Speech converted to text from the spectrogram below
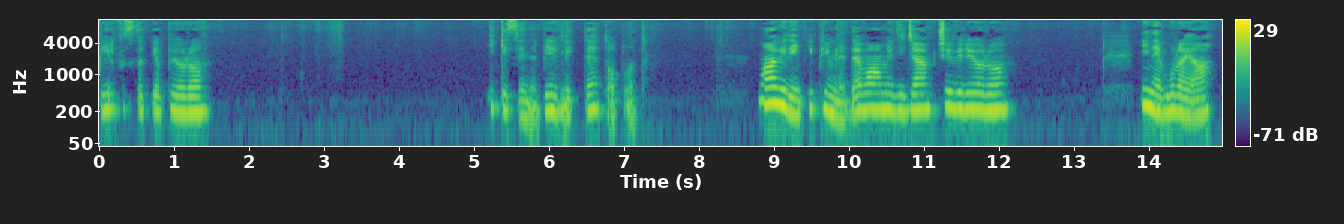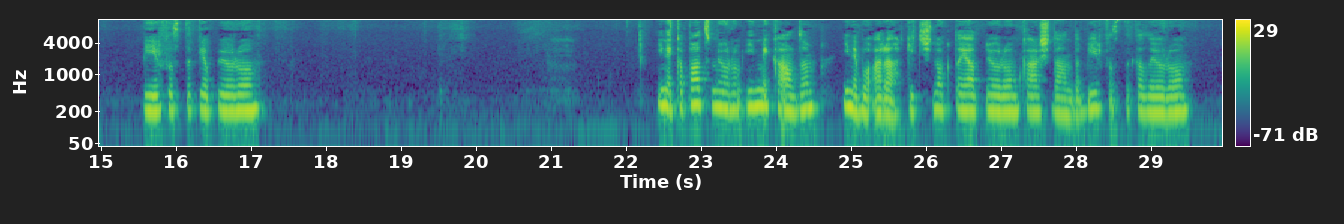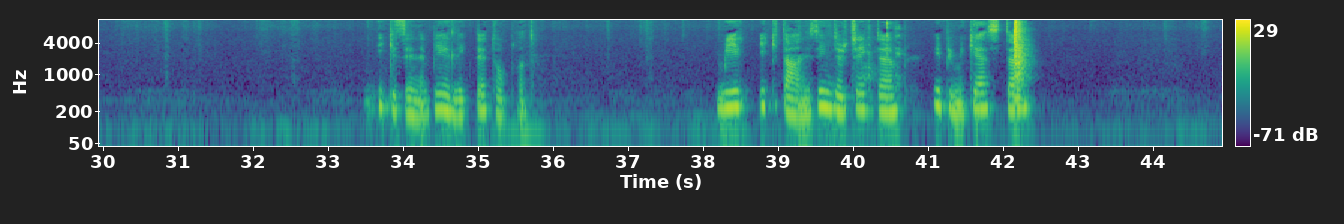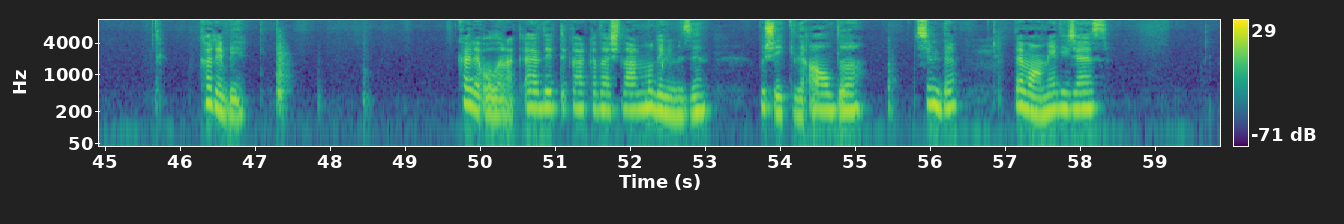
bir fıstık yapıyorum. İkisini birlikte topladım. Mavi renk ipimle devam edeceğim. Çeviriyorum. Yine buraya bir fıstık yapıyorum. Yine kapatmıyorum. ilmek aldım. Yine bu ara geçiş noktaya atlıyorum. Karşıdan da bir fıstık alıyorum. İkisini birlikte topladım. Bir iki tane zincir çektim. ipimi kestim. Kare bir kare olarak elde ettik arkadaşlar. Modelimizin bu şekli aldı. Şimdi devam edeceğiz.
